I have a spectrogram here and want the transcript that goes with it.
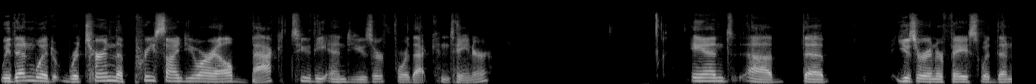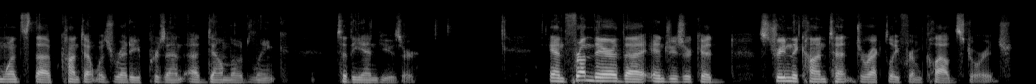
We then would return the pre-signed URL back to the end user for that container. And uh, the user interface would then, once the content was ready, present a download link to the end user. And from there, the end user could stream the content directly from cloud storage.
